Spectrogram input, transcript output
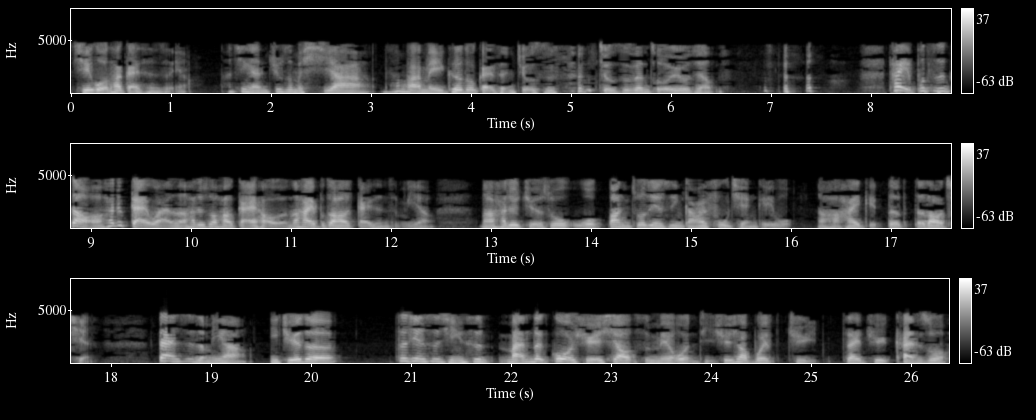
结果他改成怎样？他竟然就这么瞎，他把每一科都改成九十分，九十分左右这样子。他也不知道啊，他就改完了，他就说好改好了，那他也不知道他改成怎么样，那他就觉得说我帮你做这件事情，赶快付钱给我，然后他也给得得到钱，但是怎么样？你觉得这件事情是瞒得过学校是没有问题，学校不会去再去看说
